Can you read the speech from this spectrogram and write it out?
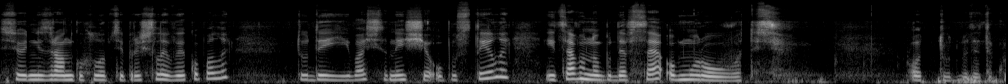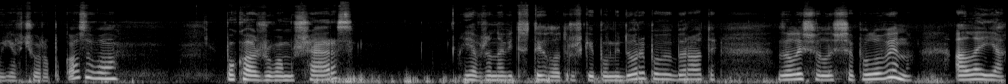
Сьогодні зранку хлопці прийшли, викопали. Туди її, бачите, нижче опустили, і це воно буде все обмуровуватись. От тут буде таку, я вчора показувала. Покажу вам ще раз. Я вже навіть встигла трошки помідори повибирати. Залишилась ще половина, але я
